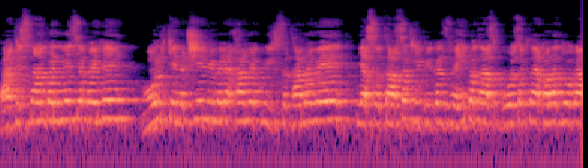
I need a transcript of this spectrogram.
پاکستان بننے سے پہلے ملک کے نقشے پہ میرے خیال میں کوئی ستانوے یا ستاسٹھ کی فگرز نہیں پتا ہو سکتا ہے، غلط ہوگا۔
